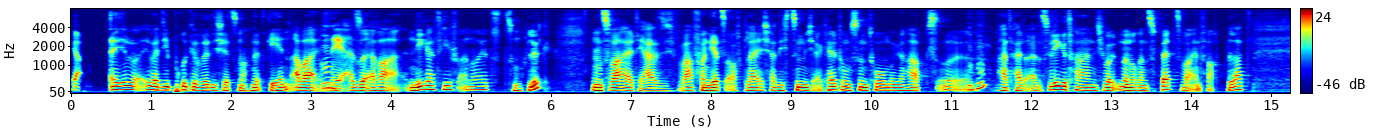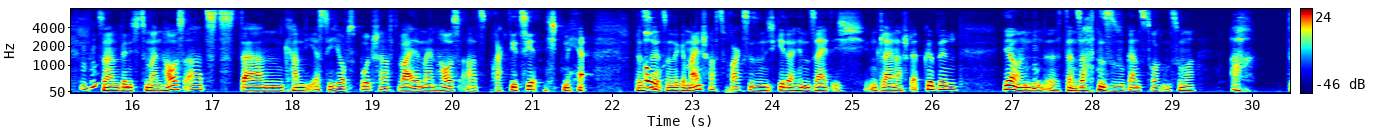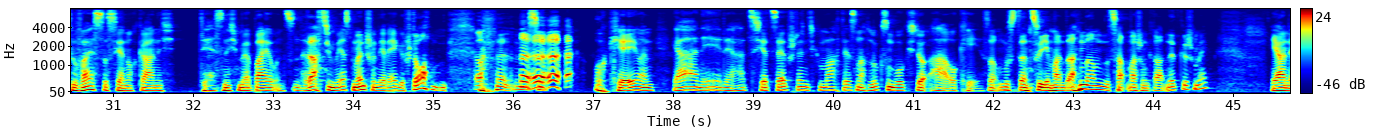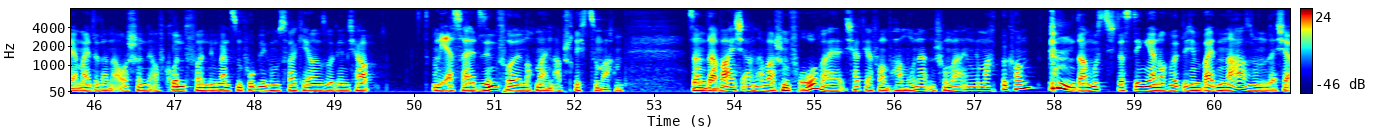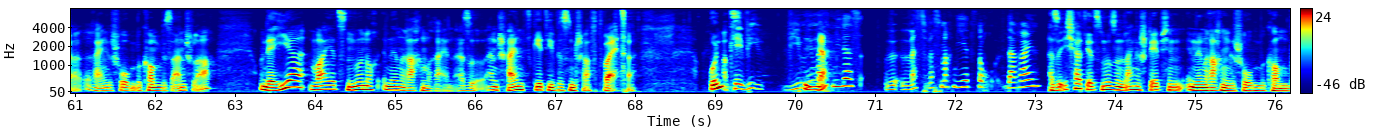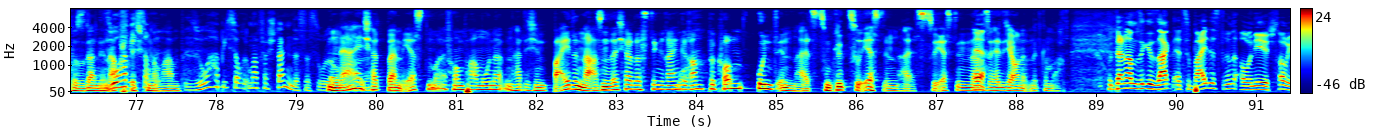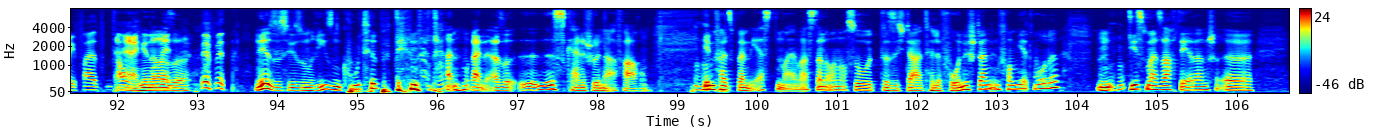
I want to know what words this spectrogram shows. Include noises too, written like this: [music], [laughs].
ja. Äh, über, über die Brücke würde ich jetzt noch nicht gehen, aber mhm. nee, also er war negativ erneut, zum Glück. Und zwar halt, ja, ich war von jetzt auf gleich, hatte ich ziemlich Erkältungssymptome gehabt, äh, mhm. hat halt alles wehgetan. Ich wollte nur noch ins Bett, war einfach platt. Mhm. So, dann bin ich zu meinem Hausarzt. Dann kam die erste Hiobsbotschaft, weil mein Hausarzt praktiziert nicht mehr. Das oh. ist halt so eine Gemeinschaftspraxis und ich gehe dahin, seit ich ein kleiner Steppke bin. Ja, und mhm. äh, dann sagten sie so ganz trocken zu mir, ach, du weißt es ja noch gar nicht der ist nicht mehr bei uns. Und da dachte ich im ersten Moment schon, der wäre gestorben. Oh. [laughs] So, okay, und ja, nee, der hat sich jetzt selbstständig gemacht, der ist nach Luxemburg. Ich dachte, ah, okay, so muss dann zu jemand anderem, das hat mir schon gerade nicht geschmeckt. Ja, und er meinte dann auch schon, aufgrund von dem ganzen Publikumsverkehr und so, den ich habe, wäre es halt sinnvoll, nochmal einen Abstrich zu machen. Sondern da war ich aber schon froh, weil ich hatte ja vor ein paar Monaten schon mal einen gemacht bekommen. [clears throat] da musste ich das Ding ja noch wirklich in beiden Nasenlöcher reingeschoben bekommen bis Anschlag. Und der hier war jetzt nur noch in den Rachen rein. Also anscheinend geht die Wissenschaft [laughs] weiter. Und okay, wie, wie, wie ja? machen die das? Was, was machen die jetzt noch da rein? Also ich hatte jetzt nur so ein langes Stäbchen in den Rachen geschoben bekommen, wo sie dann den so Abstrich hab genommen haben. So habe ich es auch immer verstanden, dass das so läuft. Nein, ich hatte beim ersten Mal vor ein paar Monaten hatte ich in beide Nasenlöcher das Ding reingerammt Boah. bekommen und in den Hals. Zum Glück zuerst in den Hals. Zuerst in die Nase ja. hätte ich auch nicht mitgemacht. Und dann haben sie gesagt, als du beides drin, oh nee, sorry, falsch. Ja, genau so. [laughs] Nee, es ist wie so ein riesen Q-Tip, [laughs] den dann rein. Also, es ist keine schöne Erfahrung. Mhm. Jedenfalls beim ersten Mal war es dann auch noch so, dass ich da telefonisch dann informiert wurde. Und mhm. diesmal sagte er dann, äh,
